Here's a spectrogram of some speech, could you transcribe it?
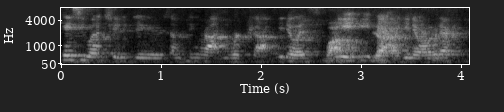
Casey wants you to do something rotten workshop, you know, it's Wow, via email, yeah. you know, or whatever.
